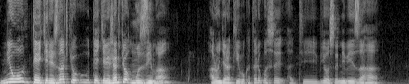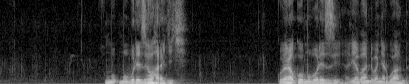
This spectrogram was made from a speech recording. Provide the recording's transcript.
Niba utekereza atyo utekereje atyo muzima arongera akibuka atari ko se ati byose ni biza aha mu burezi ho haragiye kubera ko mu burezi hariyo abandi banyarwanda.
